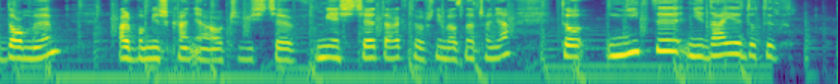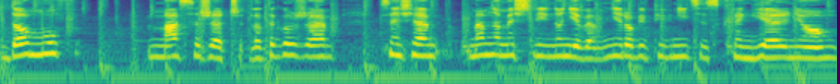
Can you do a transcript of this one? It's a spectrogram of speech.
domy, albo mieszkania oczywiście w mieście, tak, to już nie ma znaczenia, to nigdy nie daję do tych domów masę rzeczy, dlatego że w sensie mam na myśli, no nie wiem, nie robię piwnicy z kręgielnią,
